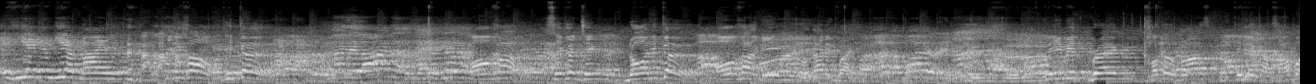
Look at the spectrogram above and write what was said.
ไอ้เฮียเงียบๆหน่อยที่นี่เข้าทิกเกอร์อ๋อค่ะเซคันด์เช็คดอทิกเกอร์อ๋อข้างนี้จั่วการ์ดหนึ่งใบลิมิตเบรกเคาน์เตอร์บลัสกินเลยการสามใบ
